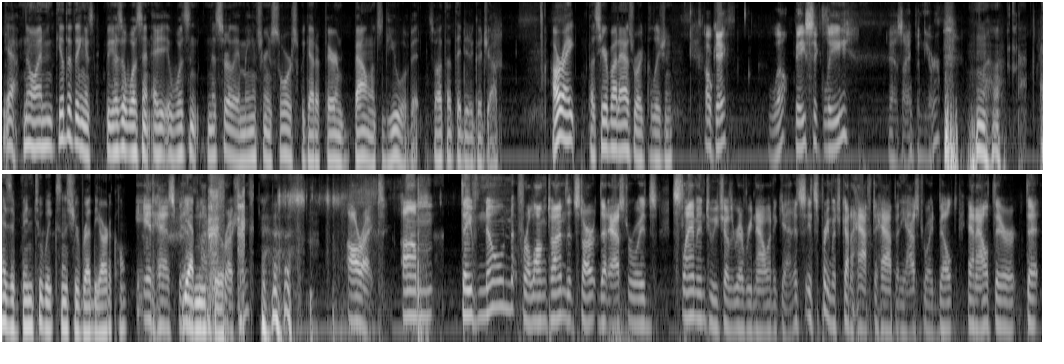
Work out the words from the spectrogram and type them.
Yeah, no, and the other thing is because it wasn't a, it wasn't necessarily a mainstream source, we got a fair and balanced view of it. So I thought they did a good job. All right, let's hear about asteroid collision. okay well basically as i open the article Has it been two weeks since you've read the article? It has been. Yeah, me I'm too. refreshing. All right. Um, they've known for a long time that star that asteroids slam into each other every now and again. It's it's pretty much going to have to happen. The asteroid belt and out there that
